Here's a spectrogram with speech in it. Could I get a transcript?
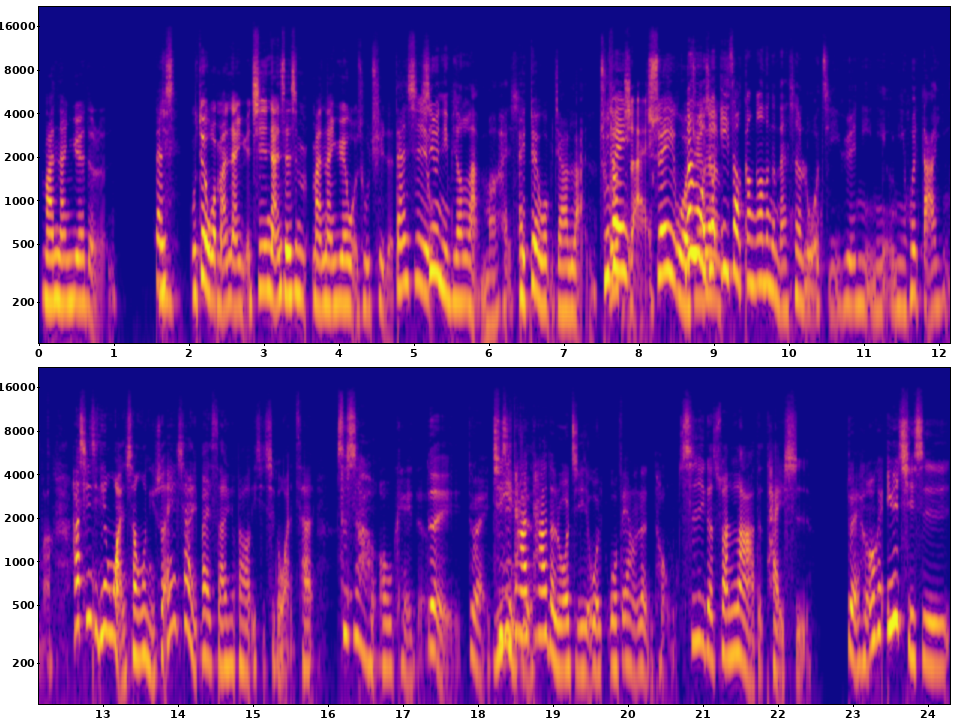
蛮难约的人。但是 我对我蛮难约，其实男生是蛮难约我出去的。但是是因为你比较懒吗？还是哎，对我比较懒，除非宅。所以我那如果说依照刚刚那个男生的逻辑约你，你你会答应吗？他星期天晚上问你说：“哎，下礼拜三要不要一起吃个晚餐？”这是很 OK 的。对对，其实他他的逻辑我我非常认同，吃一个酸辣的泰式，对，很 OK。因为其实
